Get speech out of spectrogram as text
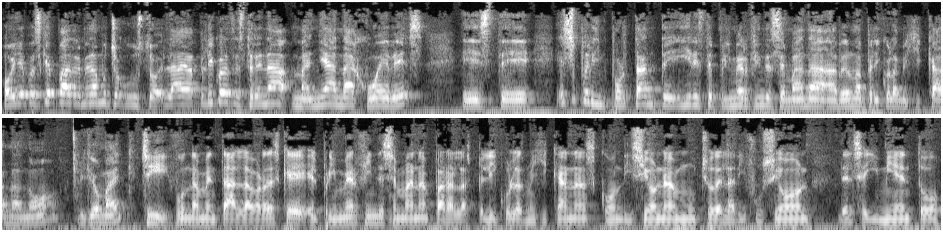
Oye, pues qué padre, me da mucho gusto. La película se estrena mañana, jueves. Este, es súper importante ir este primer fin de semana a ver una película mexicana, ¿no? ¿Mi querido Mike? Sí, fundamental. La verdad es que el primer fin de semana para las películas mexicanas condiciona mucho de la difusión, del seguimiento,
